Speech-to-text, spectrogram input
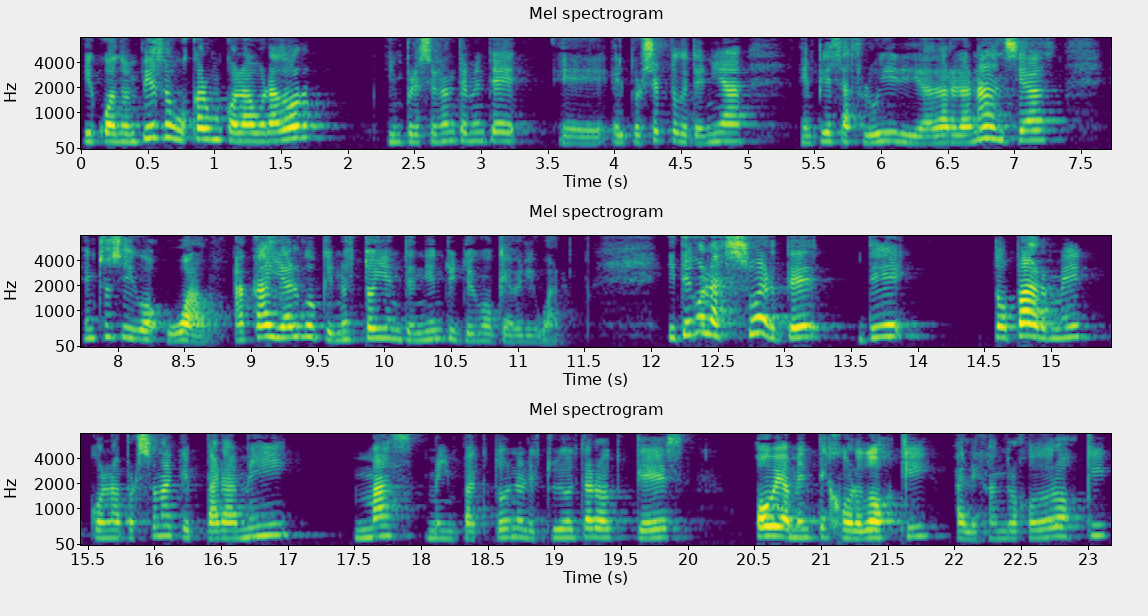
Y cuando empiezo a buscar un colaborador, impresionantemente eh, el proyecto que tenía empieza a fluir y a dar ganancias. Entonces digo, wow, acá hay algo que no estoy entendiendo y tengo que averiguar. Y tengo la suerte de toparme con la persona que para mí más me impactó en el estudio del tarot, que es obviamente Jodorowsky, Alejandro Jodorowsky,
